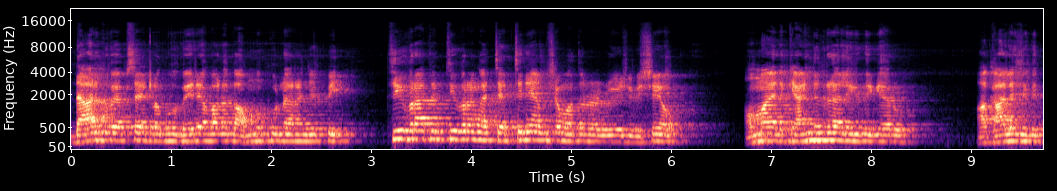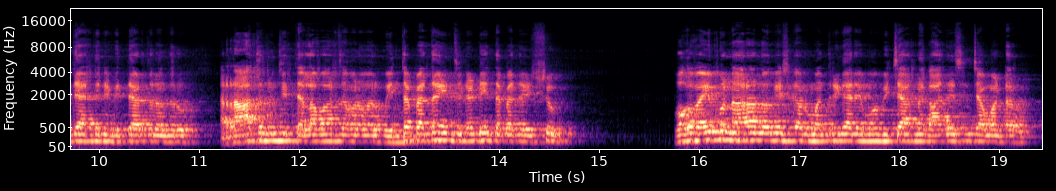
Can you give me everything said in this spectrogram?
డార్క్ వెబ్సైట్లకు వేరే వాళ్ళకు అమ్ముకున్నారని చెప్పి తీవ్రాతి తీవ్రంగా చర్చనీయాంశం అవుతున్న విషయం. అమ్మాయిల క్యాండిల్ ర్యాలీకి దిగారు. ఆ కాలేజీ విద్యార్థిని విద్యార్థులందరూ రాత్రి నుంచి తెల్లవారుజామున వరకు ఇంత పెద్ద ఇన్సిడెంట్ ఇంత పెద్ద ఇష్యూ ఒకవైపు నారా లోకేష్ గారు మంత్రి గారేమో విచారణకు ఆదేశించామంటారు.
